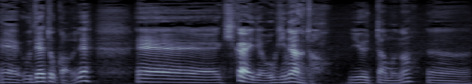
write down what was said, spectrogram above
えー、腕とかをね、えー、機械で補うと。言ったもの、うん、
